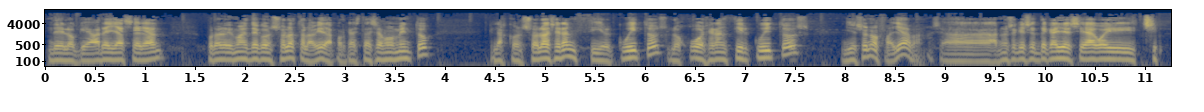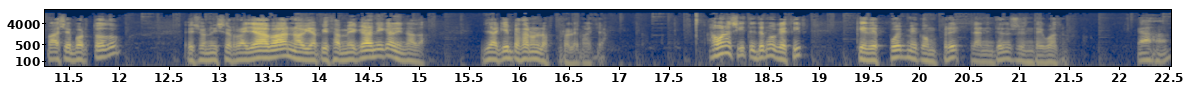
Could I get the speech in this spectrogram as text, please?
De lo que ahora ya serán problemas de consolas toda la vida. Porque hasta ese momento las consolas eran circuitos, los juegos eran circuitos y eso no fallaba. O sea, a no ser que se te cayese agua y chispase por todo, eso ni se rayaba, no había piezas mecánicas ni nada. Y aquí empezaron los problemas ya. Ahora sí, te tengo que decir que después me compré la Nintendo 64. Ajá.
